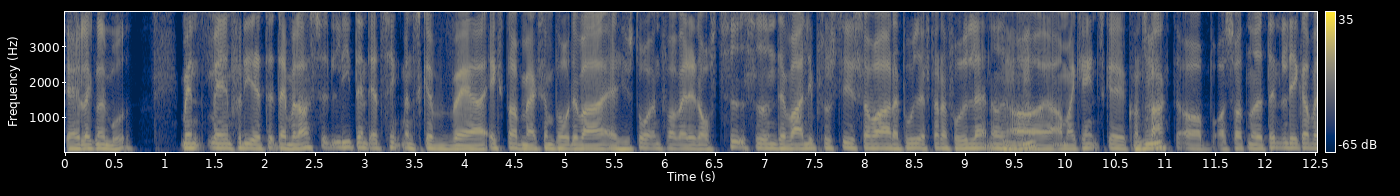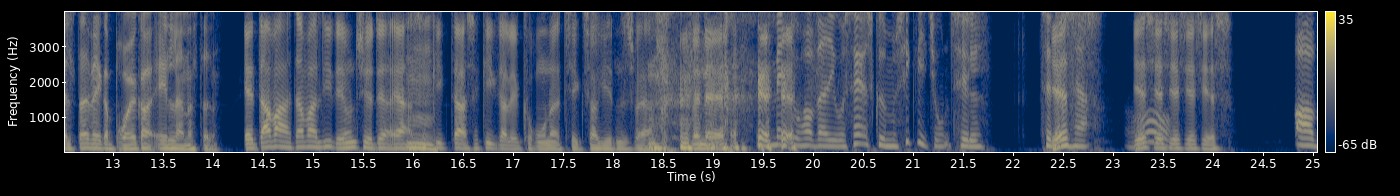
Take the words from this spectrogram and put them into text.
jeg heller ikke noget imod. Men, men fordi at, der er vel også lige den der ting, man skal være ekstra opmærksom på, det var, at historien for, hvad det er et års tid siden, det var lige pludselig, så var der bud efter dig fra udlandet, Mhm. mm-hmm. og øh, amerikanske kontrakt mm-hmm. og, og sådan noget. Den ligger vel stadigvæk og brygger et eller andet sted. Ja, der var, der var lige et eventyr der, ja. Mm. Så, gik der, så gik der lidt corona og TikTok i den desværre. Men øh, Men du har været i USA og skudt musikvideoen til, til yes. den her. yes, yes, yes, yes, yes. Og,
